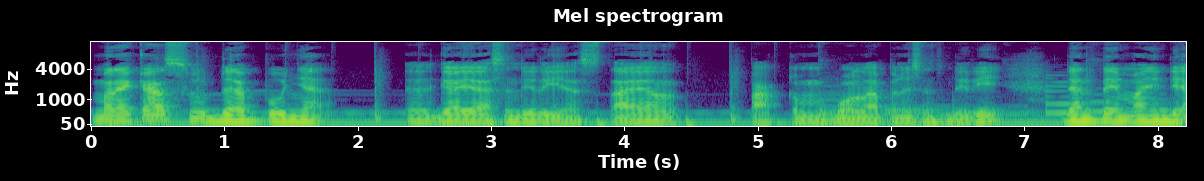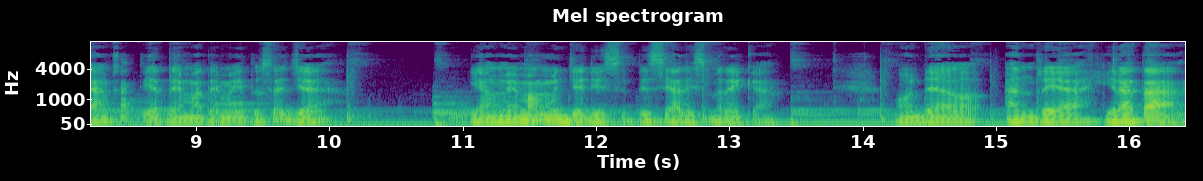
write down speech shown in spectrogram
mereka sudah punya uh, gaya sendiri ya style pakem pola penulisan sendiri. Dan tema yang diangkat ya tema-tema itu saja yang memang menjadi spesialis mereka. Model Andrea Hirata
